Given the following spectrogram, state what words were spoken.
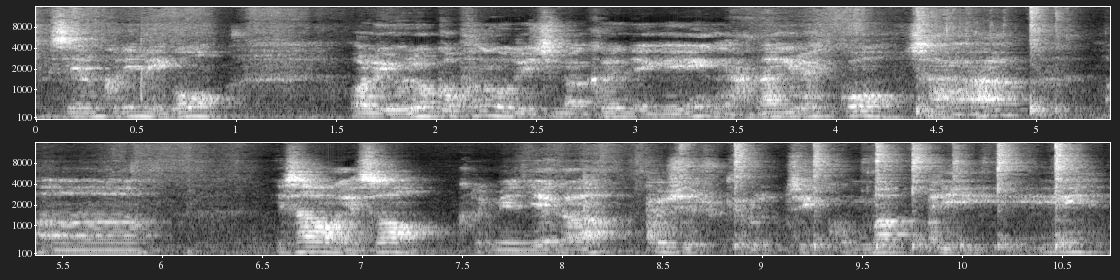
그래서 이런 그림이고 원래 요령껏 푸는 것도 있지만 그런 얘기 안 하기로 했고 자, 어, 이 상황에서 그러면 얘가 표시해 줄게. 루트 2 콤마 p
